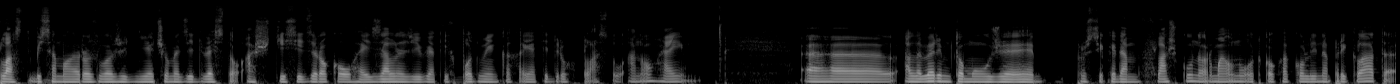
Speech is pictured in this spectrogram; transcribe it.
plast by sa mal rozložiť niečo medzi 200 až 1000 rokov, hej, záleží v akých podmienkach a aký druh plastu, áno, hej. Uh, ale verím tomu, že proste keď dám flašku normálnu od Coca-Coly napríklad,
